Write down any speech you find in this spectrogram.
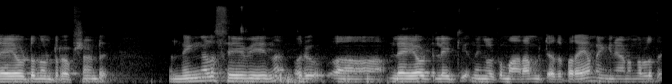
ലേ ഔട്ട് എന്ന് പറഞ്ഞിട്ടൊരു ഓപ്ഷൻ ഉണ്ട്. നിങ്ങൾ സേവ് ചെയ്യുന്ന ഒരു ലേഔട്ടിലേക്ക് നിങ്ങൾക്ക് മാറാൻ പറ്റും. അത് പറയാം എങ്ങനെയാണെന്നുള്ളത്.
